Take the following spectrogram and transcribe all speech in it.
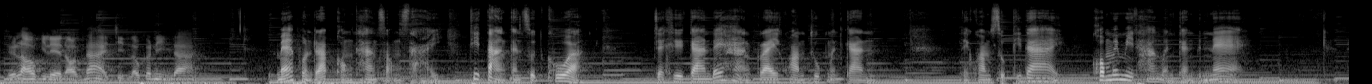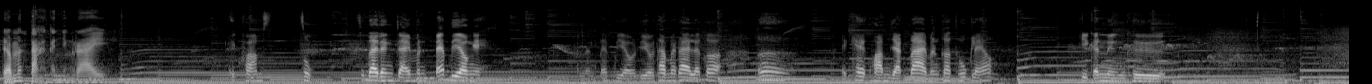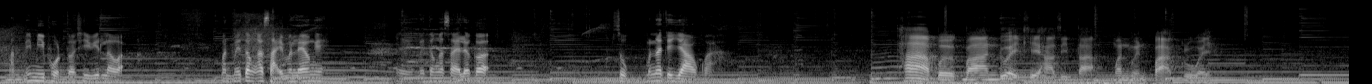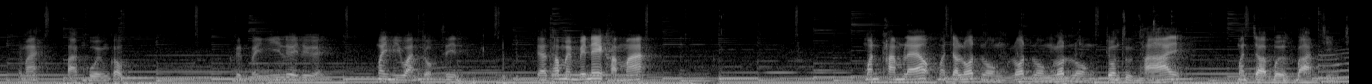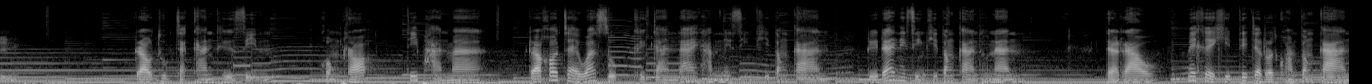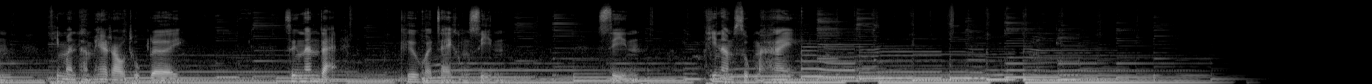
หรือเราเอากิเลสออกได้จิตเราก็นิ่งได้ แม้ผลลัพธ์ของทางสองสายที่ต่างกันสุดขั้ว จะคือการได้ห่างไกลความทุกข์เหมือนกัน แต่ความสุขที่ได้คงไม่มีทางเหมือนกันเป็นแน่ แล้วมันต่างกันอย่างไรไอ้ความสุขได้ดังใจมันแป๊บเดียวไงอันนั้นแป๊บเดียวเดียวถ้าไม่ได้แล้วก็ เออไอ้แค่ความอยากได้มันก็ทุกข์แล้ว อีกอันหนึ่งคือ มันไม่มีผลต่อชีวิตเราอะ มันไม่ต้องอาศัยมันแล้วไงเออไม่ต้องอาศัยแล้วก็สุขมันน่าจะยาวกว่า ถ้าเบิกบานด้วยเคหาสิตะ มันเหมือนปากกลวยใช่ไหมปากกลวยมันก็ขึ้นไปอย่างนี้เรื่อยๆ ไม่มีวันจบสิ้น แต่ถ้ามันเป็นเนคขมมะ มันทำแล้วมันจะลดลงลดลงลดลงจนสุดท้าย มันจะเบิกบานจริง ๆ เราทุกข์จากการถือศีลคงเพราะที่ผ่านมา เราเข้าใจว่าสุขคือการได้ทำในสิ่งที่ต้องการ หรือได้ในสิ่งที่ต้องการเท่านั้น แต่เราไม่เคยคิดที่จะลดความต้องการ ที่มันทำให้เราทุกข์เลย ซึ่งนั่นแหละ คือหัวใจของศีลศีลที่นำสุขมาให้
